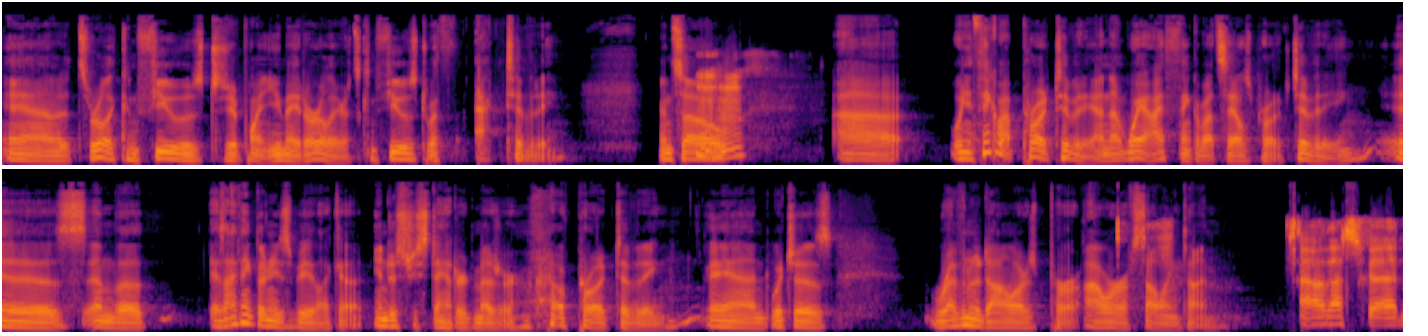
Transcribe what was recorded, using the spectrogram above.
And it's really confused to your point you made earlier. It's confused with activity. And so uh, when you think about productivity, and the way I think about sales productivity is in the is I think there needs to be like an industry standard measure of productivity, and which is revenue dollars per hour of selling time. Oh, that's good.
